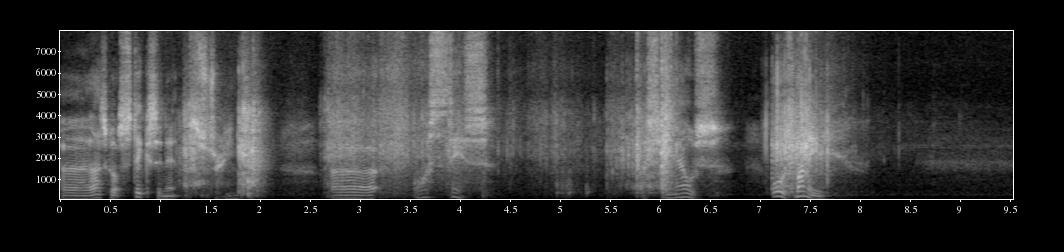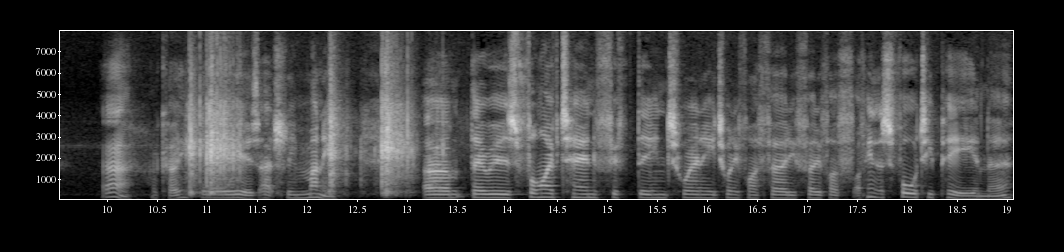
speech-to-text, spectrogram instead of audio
Uh, that's got sticks in it. That's strange. Uh, what's this? That's something else. Oh, it's money. Ah, okay. There is actually money. Um, there is 5, 10, 15, 20, 25, 30, 35, I think there's 40p in there.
